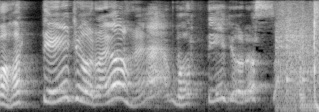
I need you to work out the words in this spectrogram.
बहुत तेज हो रहा है बहुत तेज हो रहा है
